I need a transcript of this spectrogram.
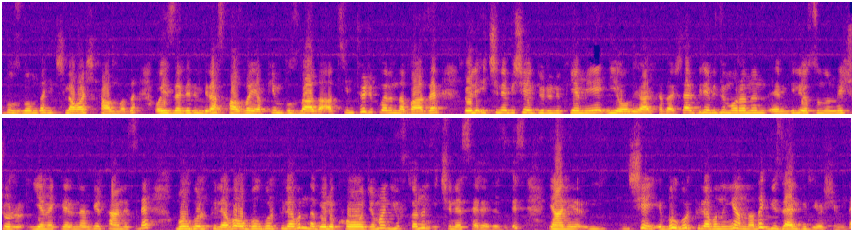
buzluğumda hiç lavaş kalmadı. O yüzden dedim biraz fazla yapayım buzluğa da atayım. Çocukların da bazen böyle içine bir şey dürünüp yemeye iyi oluyor arkadaşlar. Bir de bizim oranın biliyorsunuz meşhur yemeklerinden bir tanesi de bulgur pilavı. O bulgur pilavını da böyle kocaman yufkanın içine sereriz biz. Yani şey bulgur pilavının yanına da güzel gidiyor şimdi.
